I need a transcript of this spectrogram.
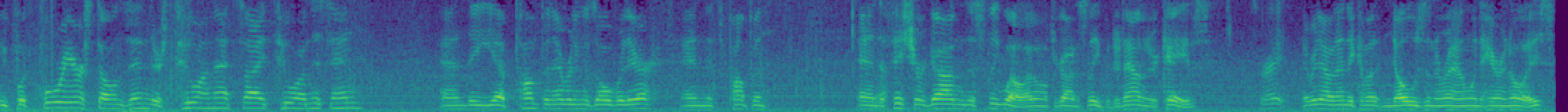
we put four air stones in. There's two on that side, two on this end, and the uh, pump and everything is over there, and it's pumping. And the fish are gone to sleep. Well, I don't know if they're gone to sleep, but they're down in their caves. That's right. Every now and then they come out nosing around when they hear a noise,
